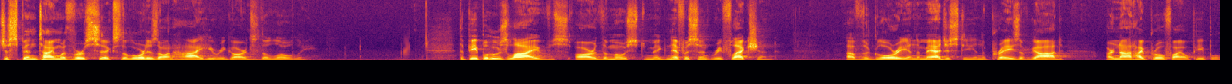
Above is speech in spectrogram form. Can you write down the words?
just spend time with verse 6. The Lord is on high, he regards the lowly the people whose lives are the most magnificent reflection of the glory and the majesty and the praise of God are not high profile people.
